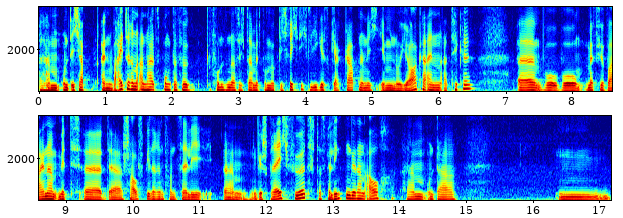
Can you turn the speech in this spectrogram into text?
Ähm, und ich habe einen weiteren Anhaltspunkt dafür gefunden, dass ich damit womöglich richtig liege. Es gab nämlich im New Yorker einen Artikel, äh, wo, wo Matthew Weiner mit äh, der Schauspielerin von Sally ähm, ein Gespräch führt. Das verlinken wir dann auch. Ähm, und da mh, mm,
